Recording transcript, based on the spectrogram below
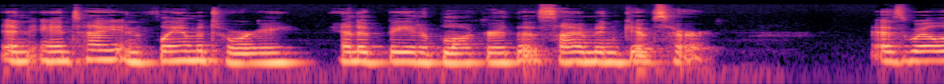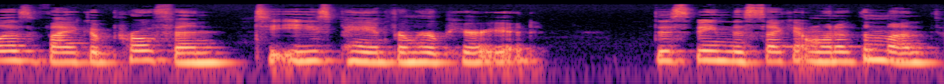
an anti inflammatory, and a beta blocker that Simon gives her, as well as Vicaprofen to ease pain from her period. This being the second one of the month,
